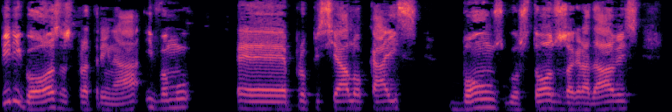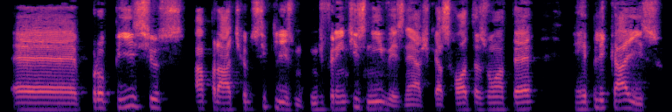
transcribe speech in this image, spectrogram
perigosas para treinar e vamos é, propiciar locais bons, gostosos, agradáveis, é, propícios à prática do ciclismo, em diferentes níveis, né? Acho que as rotas vão até replicar isso.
